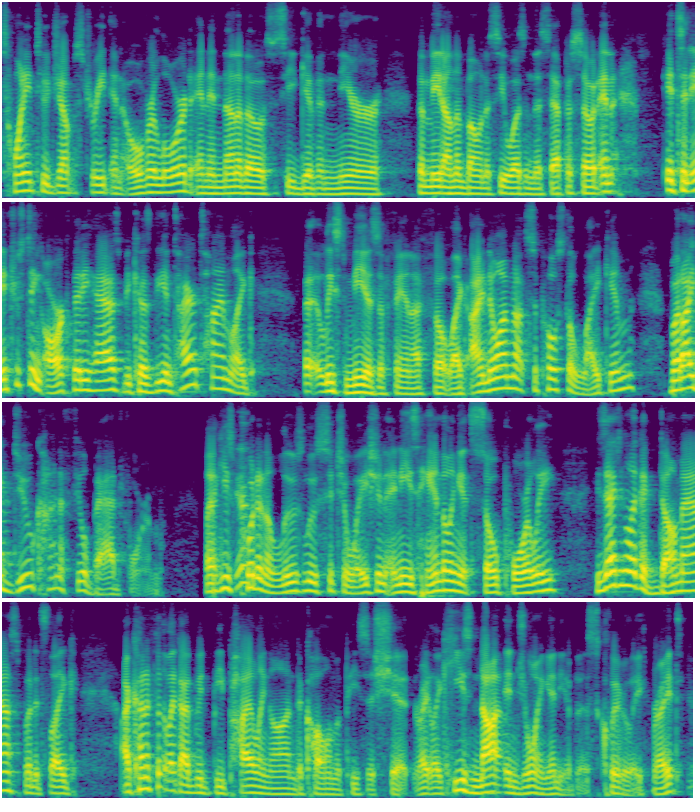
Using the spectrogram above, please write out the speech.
22 Jump Street, and Overlord, and in none of those is he given near the meat on the bone as he was in this episode. And it's an interesting arc that he has because the entire time, like, at least me as a fan, I felt like I know I'm not supposed to like him, but I do kind of feel bad for him. Like he's Yeah. put in a lose lose situation and he's handling it so poorly. He's acting like a dumbass, but it's like I kind of feel like I would be piling on to call him a piece of shit, right? Like he's not enjoying any of this, clearly, right? Yeah,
